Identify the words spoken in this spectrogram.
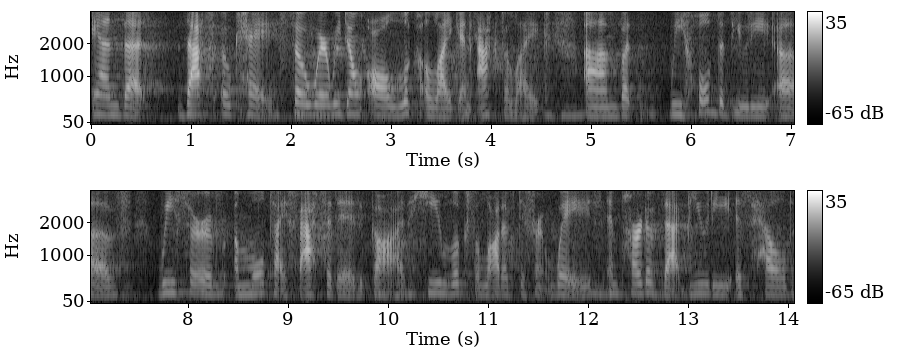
and that that's okay. So, mm-hmm. where we don't all look alike and act alike, mm-hmm. um, but we hold the beauty of we serve a multifaceted God. He looks a lot of different ways, mm-hmm. and part of that beauty is held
